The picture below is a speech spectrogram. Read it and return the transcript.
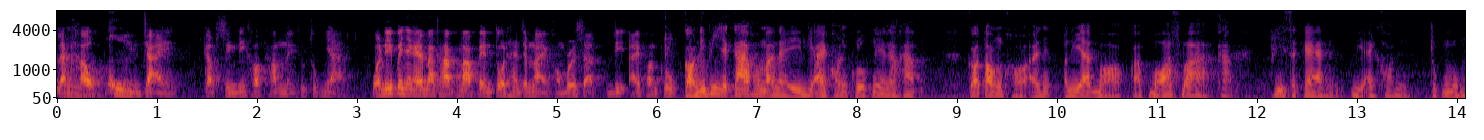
และเขาภูมิใจ กับสิ่งที่เขาทำในทุกๆ อย่าง วันนี้เป็นยังไงบ้างครับ มาเป็นตัวแทนจำหน่ายของบริษัท The Icon Group ก่อนที่พี่จะก้าวเข้ามาใน The Icon Group เนี่ยนะครับ ก็ต้องขออนุญาตบอกกับบอสว่า ครับพี่สแกน The Icon ทุกมุม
